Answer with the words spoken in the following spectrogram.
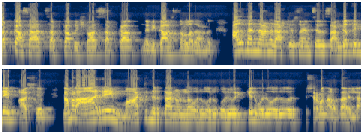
സബ്കാ സാത്ത് സബ്കാ വിശ്വാസ് സബ്കാ വികാസ് എന്നുള്ളതാണ്. അത് തന്നെയാണ് രാഷ്ട്രീയ സ്വയംസേവക സംഘത്തിന്റെയും ആശയം. നമ്മൾ ആരെയും മാറ്റി നിർത്താനുള്ള ഒരു ഒരു ഒരു ഒരിക്കലും ഒരു ഒരു ഒരു ശ്രമം നടത്താറില്ല.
